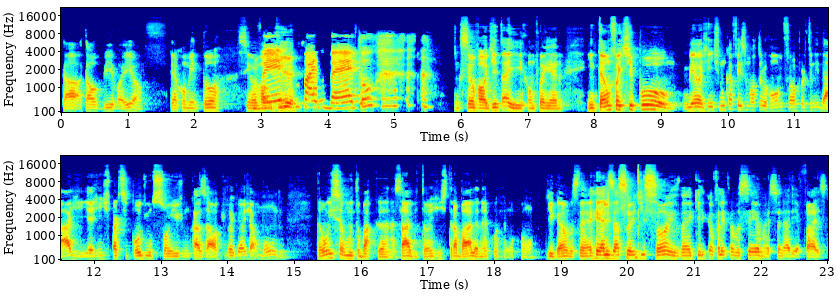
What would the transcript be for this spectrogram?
Tá, tá ao vivo aí, ó. Até comentou, senhor Valdir. Beijo, pai do Beto. O seu Valdir tá aí acompanhando. Então foi tipo, meu, a gente nunca fez um motorhome, foi uma oportunidade e a gente participou de um sonho de um casal que vai viajar o mundo. Então isso é muito bacana, sabe? Então a gente trabalha, né, com, com digamos, né, realizações de sonhos, né? Aquilo que eu falei para você, a marcenaria faz.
